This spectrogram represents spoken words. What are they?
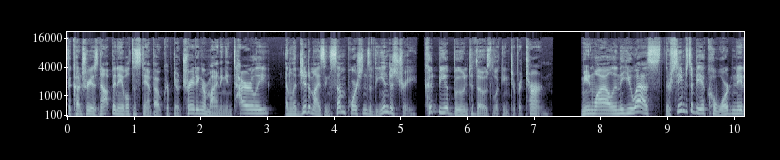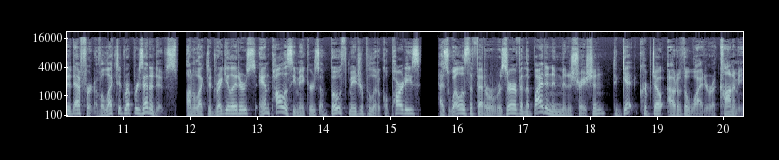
The country has not been able to stamp out crypto trading or mining entirely, and legitimizing some portions of the industry could be a boon to those looking to return. Meanwhile, in the US, there seems to be a coordinated effort of elected representatives, unelected regulators, and policymakers of both major political parties, as well as the Federal Reserve and the Biden administration, to get crypto out of the wider economy.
